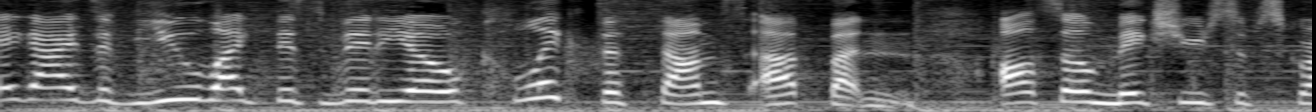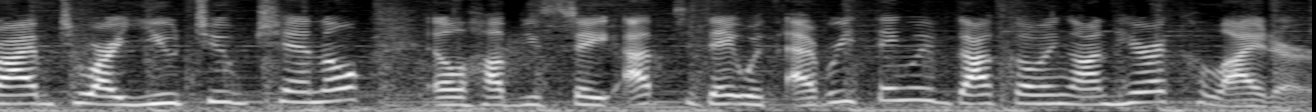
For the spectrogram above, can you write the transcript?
Hey guys, if you like this video, click the thumbs up button. Also, make sure you subscribe to our YouTube channel. It'll help you stay up to date with everything we've got going on here at Collider.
